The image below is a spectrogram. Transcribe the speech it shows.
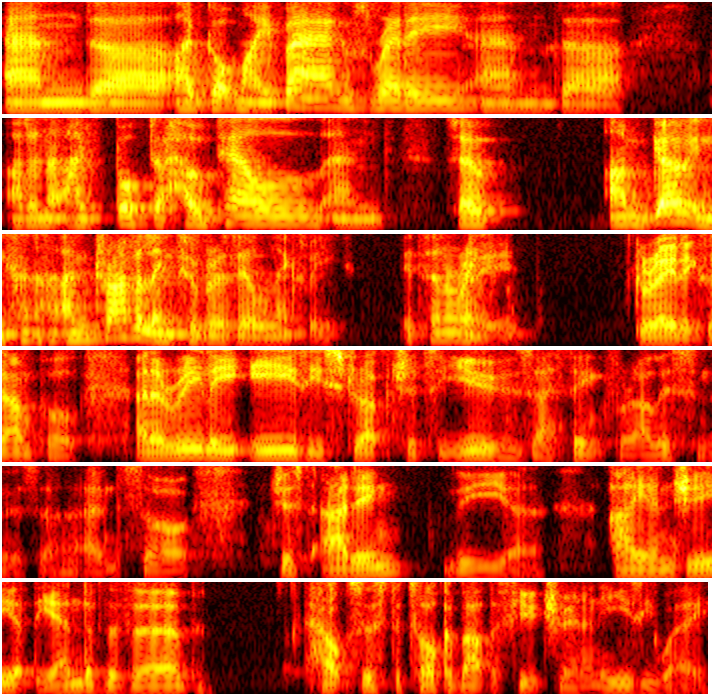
and uh, I've got my bags ready and uh, I don't know, I've booked a hotel. And so I'm going, I'm traveling to Brazil next week. It's an arrangement. Great example and a really easy structure to use, I think, for our listeners. uh, and so just adding the uh, ing at the end of the verb helps us to talk about the future in an easy way.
